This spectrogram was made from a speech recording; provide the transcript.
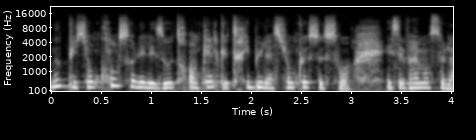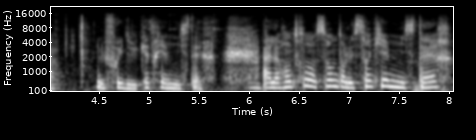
nous puissions consoler les autres en quelque tribulation que ce soit. Et c'est vraiment cela, le fruit du quatrième mystère. Alors entrons ensemble dans le cinquième mystère,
